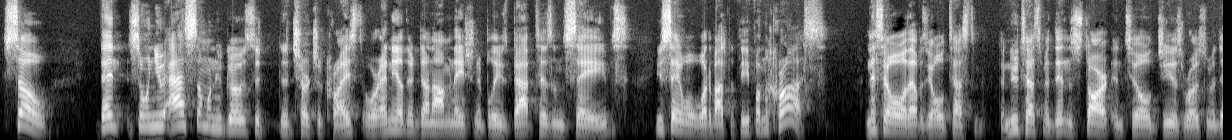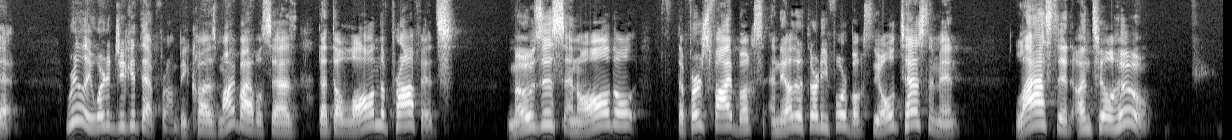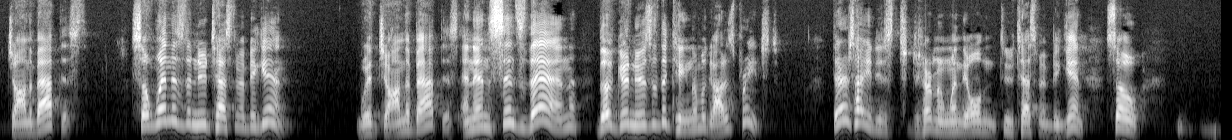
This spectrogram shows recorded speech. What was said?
So then, so when you ask someone who goes to the Church of Christ or any other denomination that believes baptism saves, you say, well, what about the thief on the cross? And they say, oh, that was the Old Testament. The New Testament didn't start until Jesus rose from the dead. Really, where did you get that from? Because my Bible says that the law and the prophets, Moses and all the, the first five books and the other 34 books, the Old Testament, lasted until who? John the Baptist. So when does the New Testament begin? With John the Baptist. And then since then, the good news of the kingdom of God is preached. There's how you determine when the Old and New Testament begin. So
